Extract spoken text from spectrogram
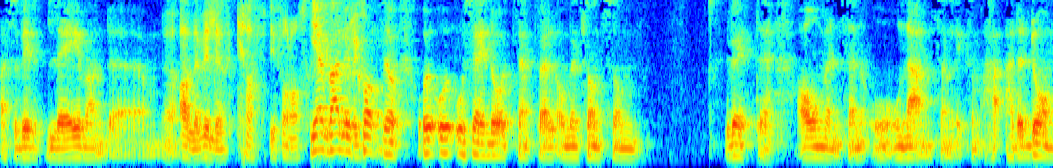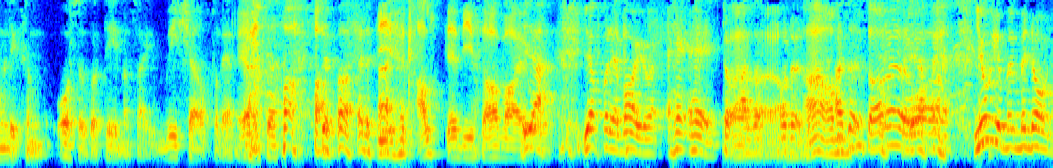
alltså väldigt levande Ja, alle ville kraftig fornorske. Ja, väldigt liksom. kraftigt. Och, och, och sen då till exempel om en sån som du vet eh, Amundsen och, Nansen liksom. ha- Hade de liksom också gått in och sagt vi kör för detta. Ja. Så, det var det de, alt det de sa, var jo Ja, ja, för det var ju he helt... Alltså, ja. det, Ja, Amundsen sa det, det var- ja, ja. Jo, jo, men, men de,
